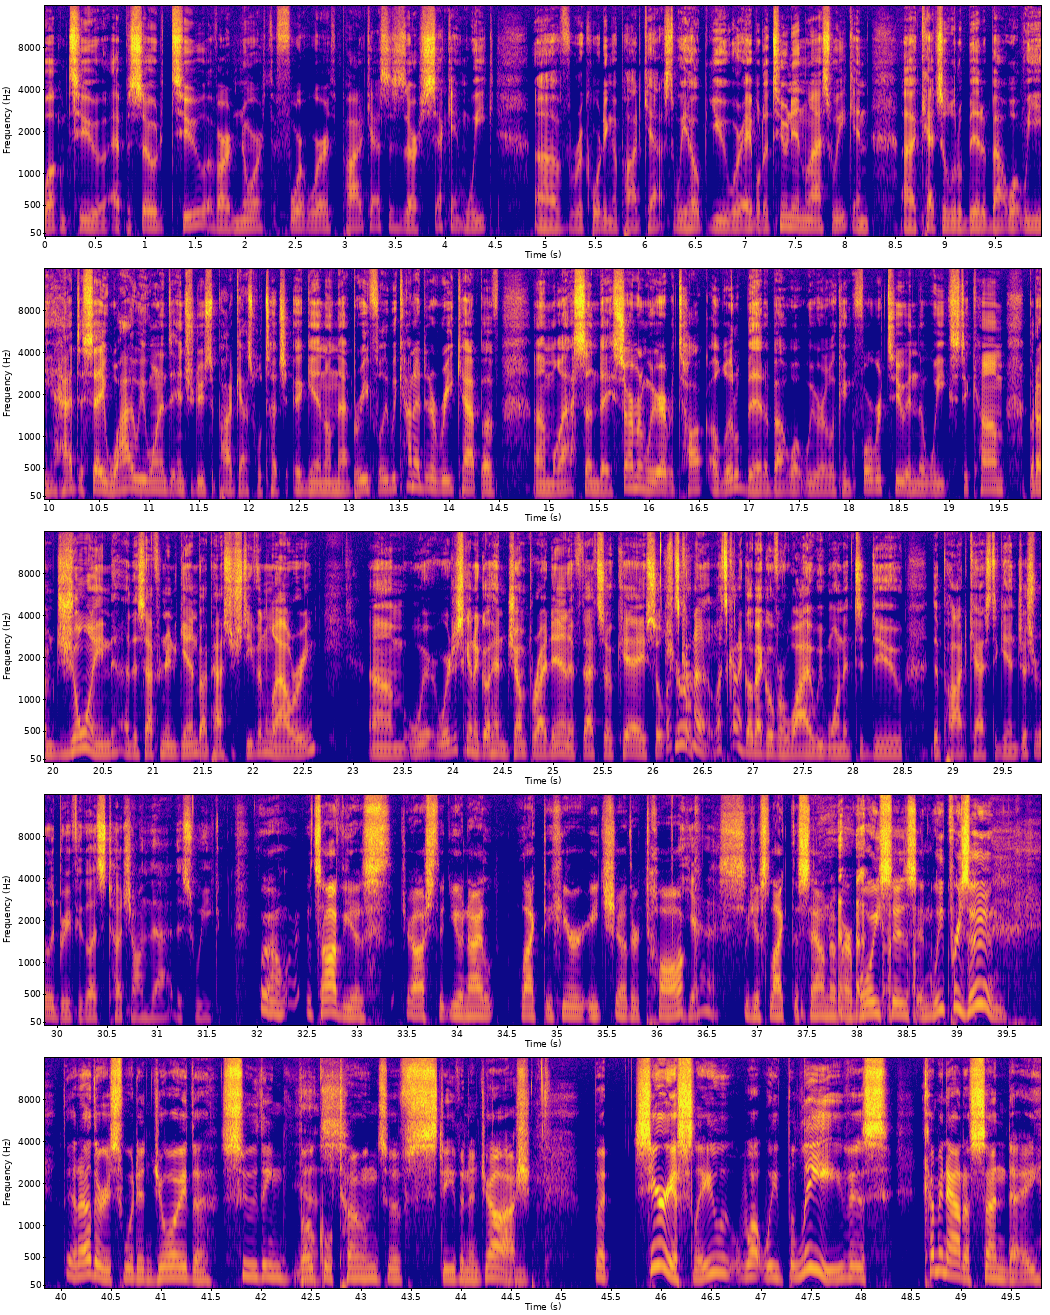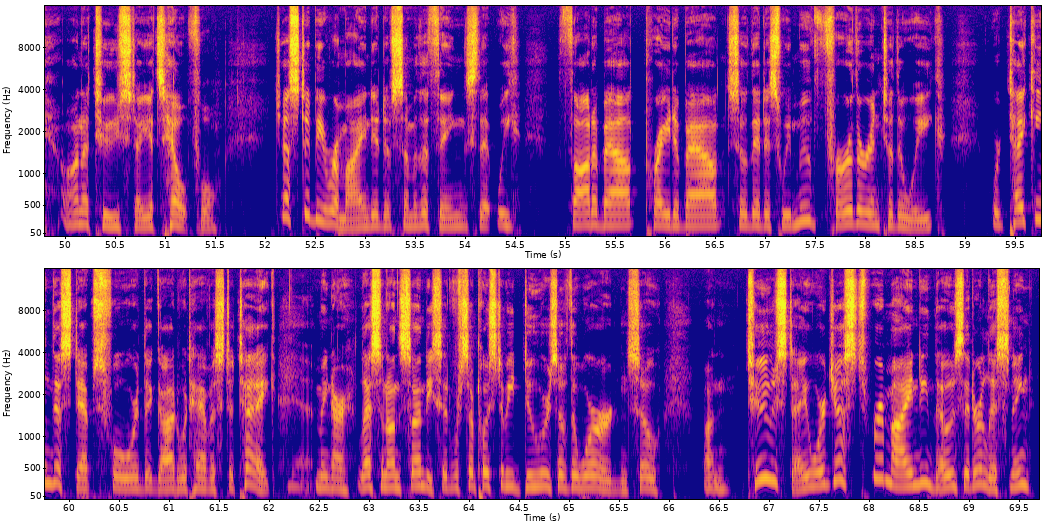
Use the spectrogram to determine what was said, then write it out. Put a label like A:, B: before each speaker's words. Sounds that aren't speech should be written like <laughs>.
A: welcome to episode two of our North Fort Worth podcast. This is our second week of recording a podcast. We hope you were able to tune in last week and uh, catch a little bit about what we had to say, why we wanted to introduce a podcast. We'll touch again on that briefly. We kind of did a recap of um, last Sunday's sermon. We were able to talk a little bit about what we were looking forward to in the weeks to come. But I'm joined uh, this afternoon again by Pastor Stephen Lowry. Um, we're, we're just going to go ahead and jump right in if that's okay. So let's
B: Sure.
A: kind of let's kind of go back over why we wanted to do the podcast again. Just really briefly, let's touch on that this week.
B: Well, it's obvious, Josh, that you and I like to hear each other talk.
A: Yes.
B: We just like the sound of our voices, and we presume that others would enjoy the soothing vocal tones of Stephen and Josh. But seriously, what we believe is coming out of Sunday on a Tuesday, it's helpful just to be reminded of some of the things that we thought about, prayed about, so that as we move further into the week, we're taking the steps forward that God would have us to take.
A: Yeah.
B: I mean, our lesson on Sunday said we're supposed to be doers of the word. And so on Tuesday, we're just reminding those that are listening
